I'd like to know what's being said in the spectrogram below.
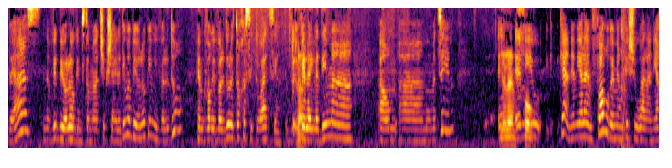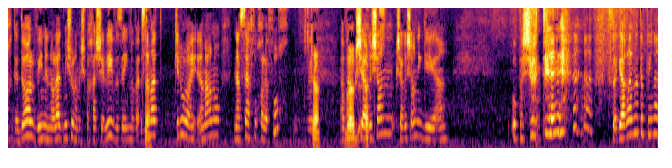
ואז נביא ביולוגים. זאת אומרת שכשהילדים הביולוגיים ייוולדו, הם כבר ייוולדו לתוך הסיטואציה. כן. ולילדים המאומצים, יהיה להם פור. יהיו, כן, הם יהיה להם פור, והם ירגישו, וואלה, אני אח גדול, והנה נולד מישהו למשפחה שלי, וזה אימא... ו... זאת אומרת, כאילו אמרנו, נעשה הפוך על הפוך. ו... כן. אבל ועד- כשהראשון, כשהראשון הגיע, הוא פשוט סגר לנו את הפינה.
